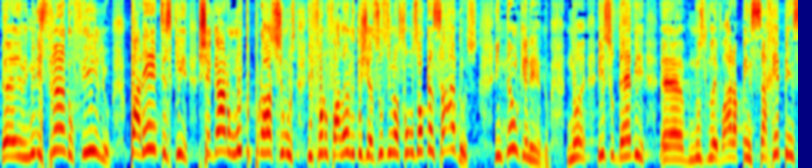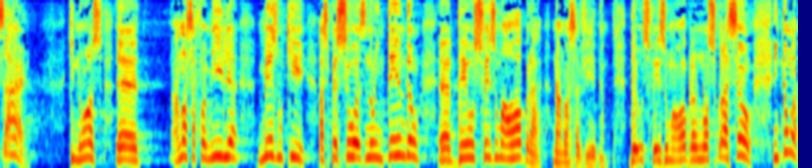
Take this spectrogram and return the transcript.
é, ministrando o filho, parentes que chegaram muito próximos e foram falando de Jesus e nós fomos alcançados. Então, querido, isso deve é, nos levar a pensar, repensar, que nós é, a nossa família, mesmo que as pessoas não entendam, é, Deus fez uma obra na nossa vida. Deus fez uma obra no nosso coração. Então a,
